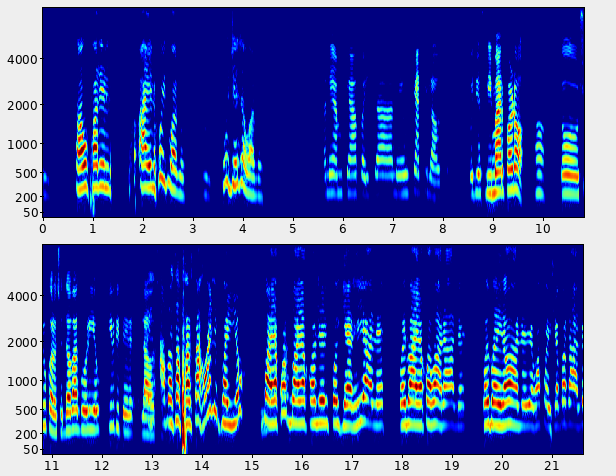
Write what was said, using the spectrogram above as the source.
હમ. આવું ફરી આવીને હોઈ જવાનું હમ. ઊંઘી જવાનું. અને આમ કે આ પૈસા ને એવું ક્યાંથી લાવો છો કોઈ દિવસ બીમાર પડો? હા. તો શું કરો છો? દવા ગોળી એવું કેવી રીતે લાવો છો? આ બધા ફરતા હોય ને ભાઈઓ બાયકો ને બાયકો લઈને કોઈ ઘેર હી આલે કોઈ બાયકો વાળા આલે કોઈ બૈરા આલે એવા પૈસા પણ આલે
